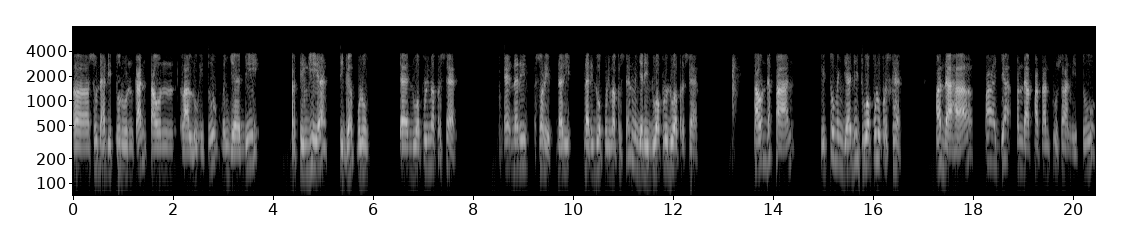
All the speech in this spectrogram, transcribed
uh, sudah diturunkan tahun lalu itu menjadi tertinggi ya 30 eh, 25 persen. Eh dari sorry dari dari 25 persen menjadi 22 persen tahun depan itu menjadi 20 persen. Padahal pajak pendapatan perusahaan itu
